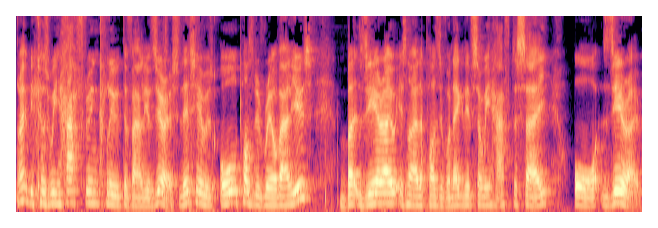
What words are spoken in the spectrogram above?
right? Because we have to include the value of 0. So this here is all positive real values, but 0 is neither positive or negative, so we have to say or 0.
